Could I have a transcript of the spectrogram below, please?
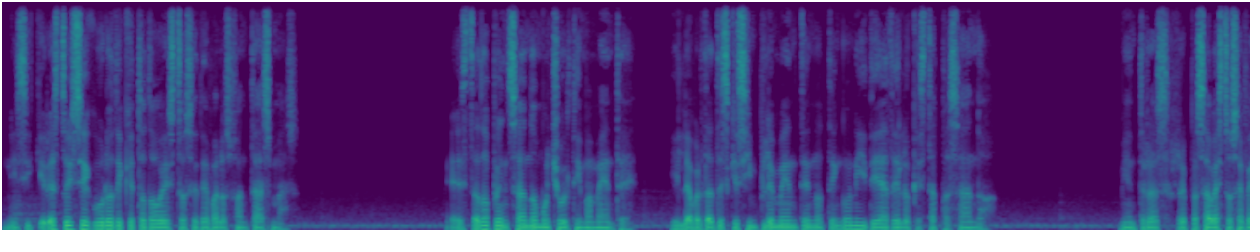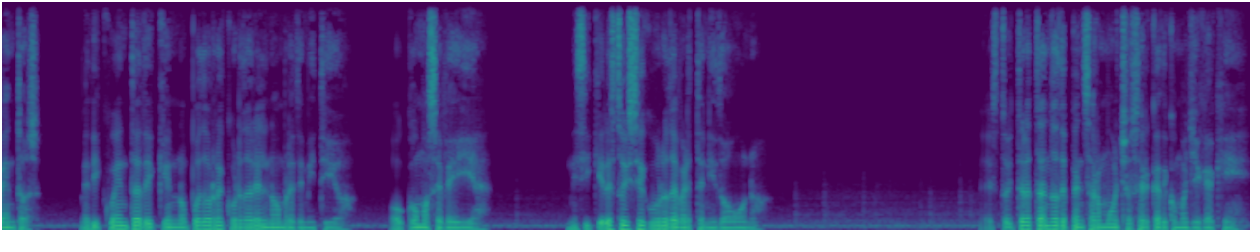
Ni siquiera estoy seguro de que todo esto se deba a los fantasmas. He estado pensando mucho últimamente, y la verdad es que simplemente no tengo ni idea de lo que está pasando. Mientras repasaba estos eventos, me di cuenta de que no puedo recordar el nombre de mi tío, o cómo se veía. Ni siquiera estoy seguro de haber tenido uno. Estoy tratando de pensar mucho acerca de cómo llegué aquí.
